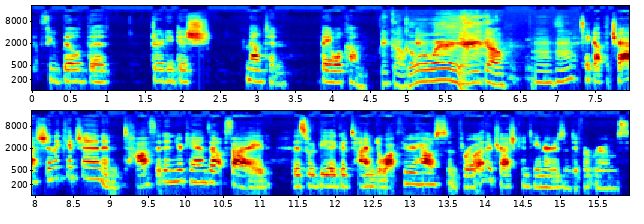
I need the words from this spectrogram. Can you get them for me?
If you build the dirty dish mountain, they will come. There you go. Go away. There you go. Mm-hmm. Take out the trash in the kitchen and toss it in your cans outside. This would be a good time to walk through your house and throw other trash containers in different rooms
